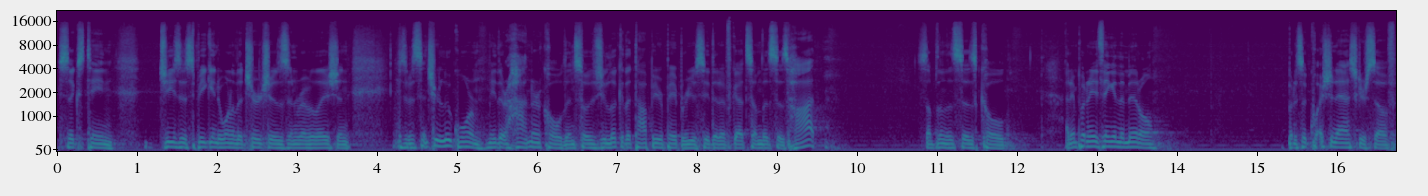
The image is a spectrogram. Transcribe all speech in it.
16, Jesus speaking to one of the churches in Revelation, he said, But since you're lukewarm, neither hot nor cold. And so, as you look at the top of your paper, you see that I've got some that says hot, something that says cold. I didn't put anything in the middle. But it's a question to ask yourself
